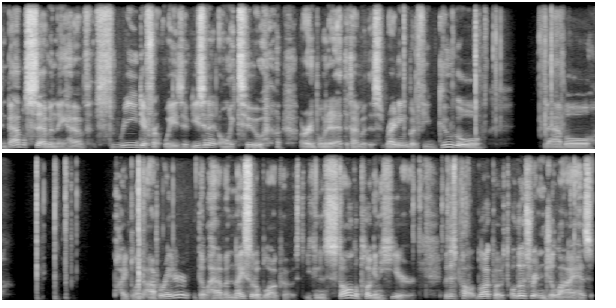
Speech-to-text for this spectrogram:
In Babel 7, they have three different ways of using it. Only two are implemented at the time of this writing, but if you Google Babel pipeline operator, they'll have a nice little blog post. You can install the plugin here, but this blog post, although it's written in July, has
